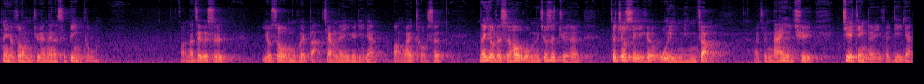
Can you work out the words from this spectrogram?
那有时候我们觉得那个是病毒。哦，那这个是有时候我们会把这样的一个力量往外投射，那有的时候我们就是觉得这就是一个无以名状啊，就难以去界定的一个力量。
